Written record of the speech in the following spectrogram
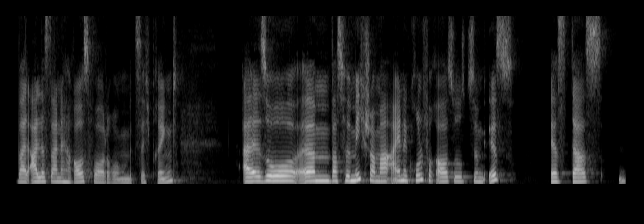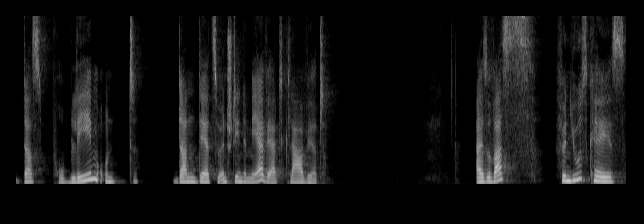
weil alles seine Herausforderungen mit sich bringt. Also, ähm, was für mich schon mal eine Grundvoraussetzung ist, ist, dass das Problem und dann der zu entstehende Mehrwert klar wird. Also was für ein Use Case,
